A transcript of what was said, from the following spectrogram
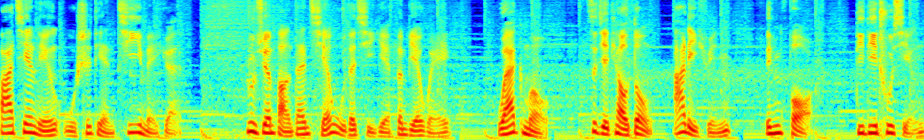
八千零五十点七亿美元。入选榜单前五的企业分别为：Wagmo、字节跳动、阿里云、Info、滴滴出行。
